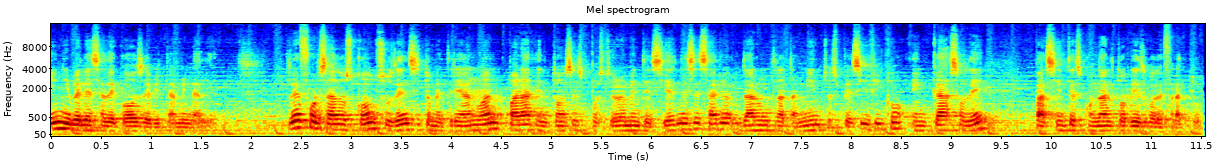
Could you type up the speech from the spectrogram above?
y niveles adecuados de vitamina D, reforzados con su densitometría anual para entonces posteriormente, si es necesario, dar un tratamiento específico en caso de pacientes con alto riesgo de fractura.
